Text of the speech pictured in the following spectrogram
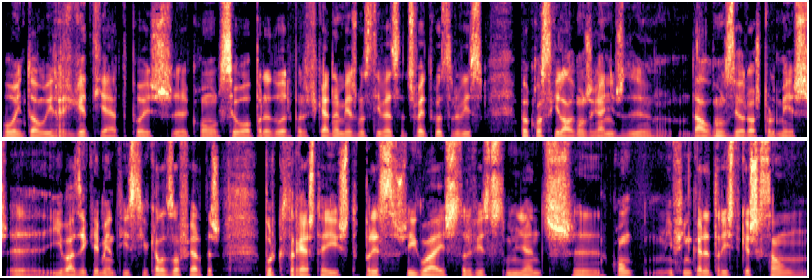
ou então ir regatear depois uh, com o seu operador para ficar na mesma se estiver satisfeito com o serviço, para conseguir alguns ganhos de, de alguns euros por mês. Uh, e basicamente isso e aquelas ofertas, porque de resto é isto: preços iguais, serviços semelhantes, com, enfim, características que são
